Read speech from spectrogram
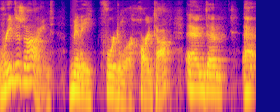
redesigned mini four door hardtop. And um, uh,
